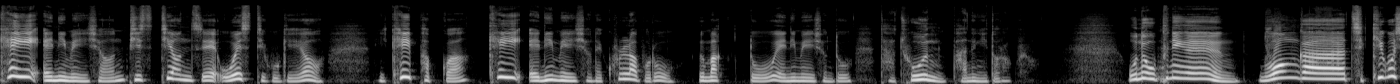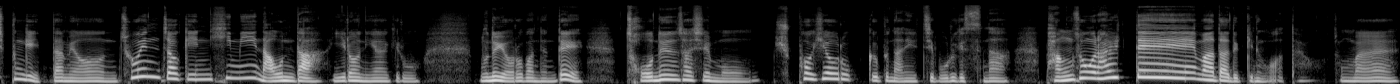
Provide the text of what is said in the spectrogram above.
K 애니메이션 베스티언즈의 OST 곡이에요. 이 K-팝과 K 애니메이션의 콜라보로 음악도 애니메이션도 다 좋은 반응이더라고요. 오늘 오프닝은 무언가 지키고 싶은 게 있다면 초인적인 힘이 나온다. 이런 이야기로 문을 열어봤는데, 저는 사실 뭐 슈퍼 히어로급은 아닐지 모르겠으나, 방송을 할 때마다 느끼는 것 같아요. 정말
